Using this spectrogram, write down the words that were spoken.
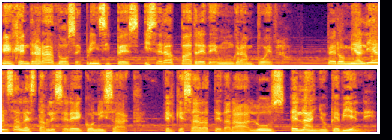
Engendrará doce príncipes y será padre de un gran pueblo. Pero mi alianza la estableceré con Isaac, el que Sara te dará a luz el año que viene,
